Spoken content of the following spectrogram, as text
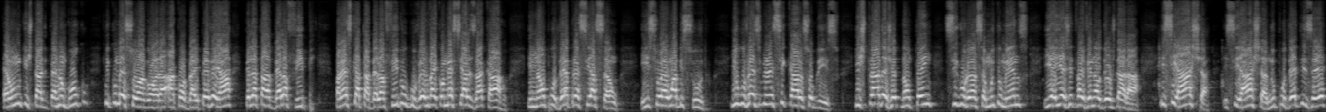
É o único Estado de Pernambuco que começou agora a cobrar IPVA pela tabela FIP. Parece que a tabela FIB o governo vai comercializar carro e não por depreciação. Isso é um absurdo. E o governo simplesmente se cala sobre isso. Estrada a gente não tem, segurança muito menos, e aí a gente vai vendo ao Deus dará. E se acha, e se acha no poder dizer,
